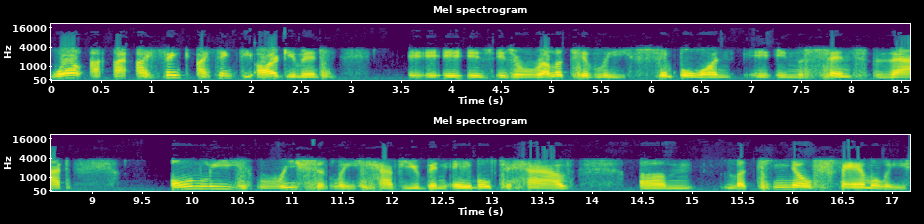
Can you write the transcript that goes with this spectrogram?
Well, I, I think I think the argument is is a relatively simple one in, in the sense that only recently have you been able to have um, Latino families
